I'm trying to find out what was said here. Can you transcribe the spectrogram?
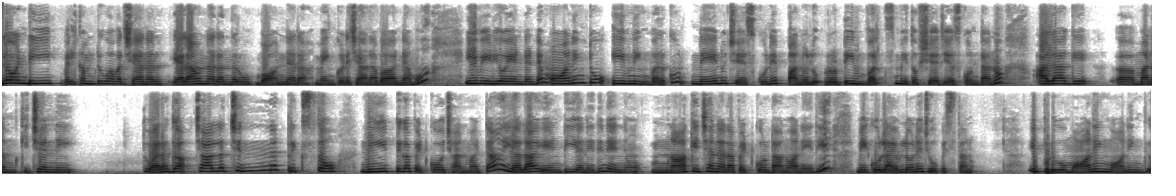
హలో అండి వెల్కమ్ టు అవర్ ఛానల్. ఎలా ఉన్నారు అందరూ? బాగున్నారా? మేము కూడా చాలా బాగున్నాము. ఈ వీడియో ఏంటంటే మార్నింగ్ టు ఈవినింగ్ వరకు నేను చేసుకునే పనులు రొటీన్ వర్క్స్ మీతో షేర్ చేసుకుంటాను. అలాగే మనం కిచెన్ని త్వరగా చాలా చిన్న ట్రిక్స్తో నీట్గా పెట్టుకోవచ్చు అనమాట ఎలా ఏంటి అనేది నేను నా కిచెన్ ఎలా పెట్టుకుంటాను అనేది మీకు లైవ్లోనే చూపిస్తాను. ఇప్పుడు మార్నింగ్ మార్నింగ్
